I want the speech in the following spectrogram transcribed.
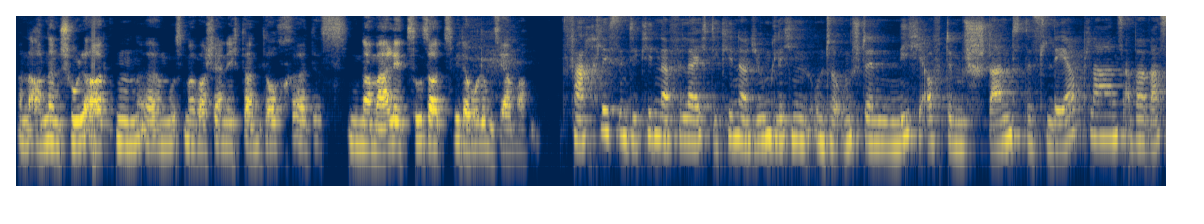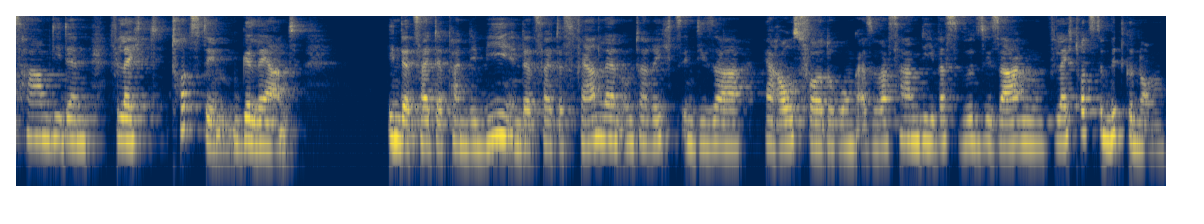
An anderen Schularten äh, muss man wahrscheinlich dann doch äh, das normale Zusatzwiederholungsjahr machen. Fachlich sind die Kinder vielleicht, die Kinder und Jugendlichen unter Umständen nicht auf dem Stand des Lehrplans, aber was haben die denn vielleicht trotzdem gelernt? In der Zeit der Pandemie, in der Zeit des Fernlernunterrichts, in dieser Herausforderung? Also was haben die, was würden Sie sagen, vielleicht trotzdem mitgenommen?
